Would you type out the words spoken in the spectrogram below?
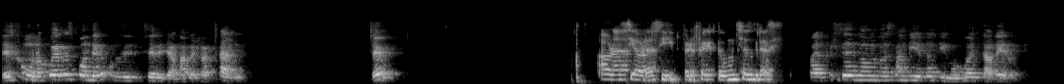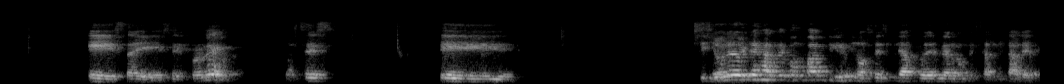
Entonces, como no puede responder, se le llama refractario. ¿Sí? Ahora sí, ahora sí. Perfecto. Muchas gracias. Es que ustedes no, no están viendo el dibujo del tablero. Este es el problema. Entonces, eh, si yo le doy dejar de compartir, no sé si ya pueden ver lo que está en el tablero.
